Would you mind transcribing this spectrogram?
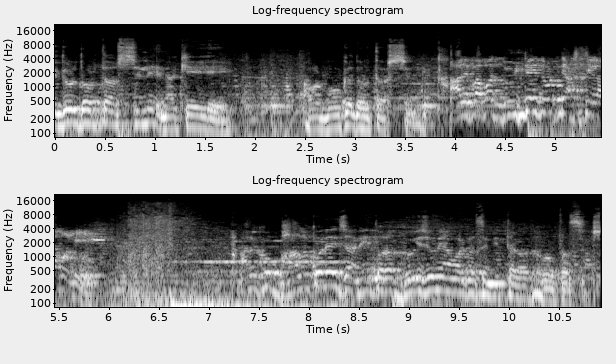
ইঁদুর ধরতে আসছিলি নাকি আমার বউকে ধরতে আসছিলি? আরে বাবা, দুইটাই ধরতে আসছিলাম আমি। আমি খুব ভালো করে জানি তোরা দুইজনে আমার কাছে মিথ্যা কথা বলতেছিস।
